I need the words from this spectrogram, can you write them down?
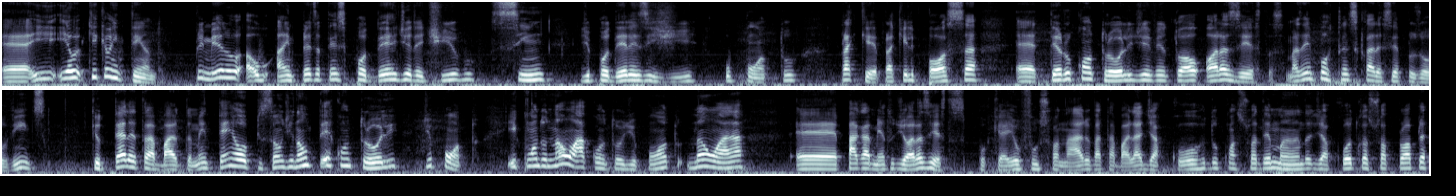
É, e o que, que eu entendo? Primeiro, a, a empresa tem esse poder diretivo, sim, de poder exigir o ponto. Para quê? Para que ele possa é, ter o controle de eventual horas extras. Mas é importante esclarecer para os ouvintes que o teletrabalho também tem a opção de não ter controle de ponto. E quando não há controle de ponto, não há é, pagamento de horas extras, porque aí o funcionário vai trabalhar de acordo com a sua demanda, de acordo com a sua própria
